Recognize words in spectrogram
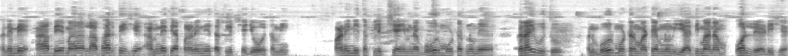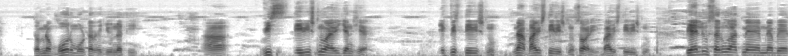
અને મેં આ બે મારા લાભાર્થી છે, આમને ત્યાં પાણીની તકલીફ છે. જુઓ તમે, પાણીની તકલીફ છે, એમના બોર મોટરનું મેં કરાવ્યું હતું અને બોર મોટર માટે એમનું યાદીમાં નામ ઓલરેડી છે. તો એમનો બોર મોટર હજુ નથી. આ વીસ ત્રેવીસનું આયોજન છે. એકવીસ ત્રેવીસનું. ના, બાવીસ ત્રેવીસનું. સોરી બાવીસ ત્રેવીસનું. પહેલું શરૂઆત મેં એમને બે,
